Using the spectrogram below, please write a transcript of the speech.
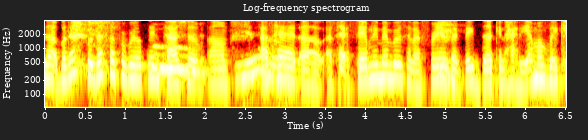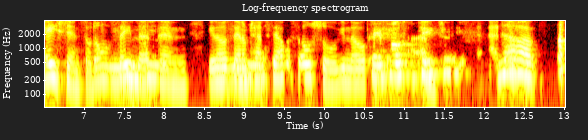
But that's for that's a for real thing, Tasha. Um, yeah. I've had uh I've had family members, I've had friends like they duck and hidey. I'm on vacation, so don't say Mhm. nothing. You know what I'm saying? I'm trying to stay off of social, you know. can't post the Um, pictures. Dog, if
